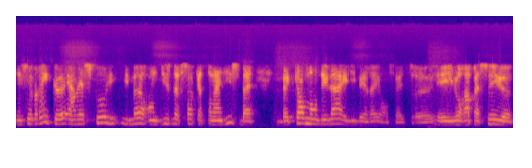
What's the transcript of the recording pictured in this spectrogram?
Et c'est vrai que Ernest Cole, il meurt en 1990, ben, ben, quand Mandela est libéré, en fait. Euh, et il aura passé euh,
